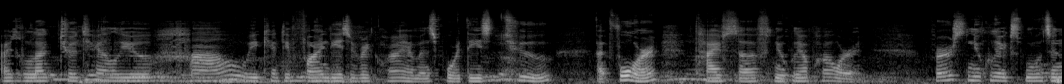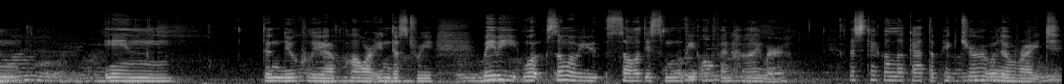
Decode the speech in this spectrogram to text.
I'd like to tell you how we can define these requirements for these two, uh, four types of nuclear power. First, nuclear explosion in the nuclear power industry. Maybe what some of you saw this movie Oppenheimer. Let's take a look at the picture oh, on the right.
